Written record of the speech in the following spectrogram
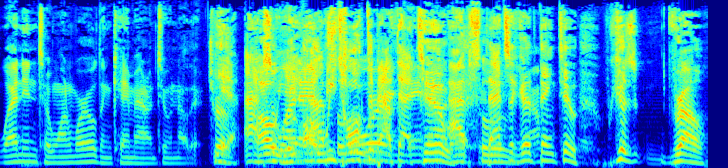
went into one world and came out into another. Yeah, Oh, absolutely. yeah, Oh, we absolutely. talked about that too. Out. Absolutely. That's a good thing too. Because, bro,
